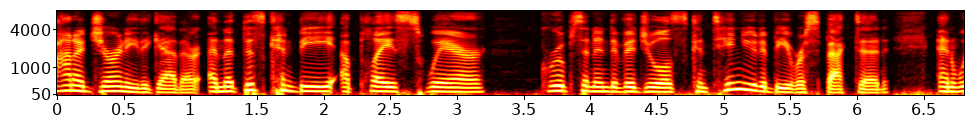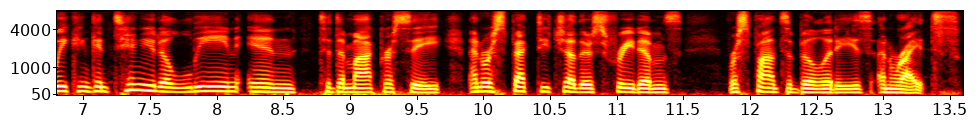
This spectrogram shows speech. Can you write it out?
on a journey together and that this can be a place where groups and individuals continue to be respected and we can continue to lean in to democracy and respect each other's freedoms, responsibilities, and rights.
